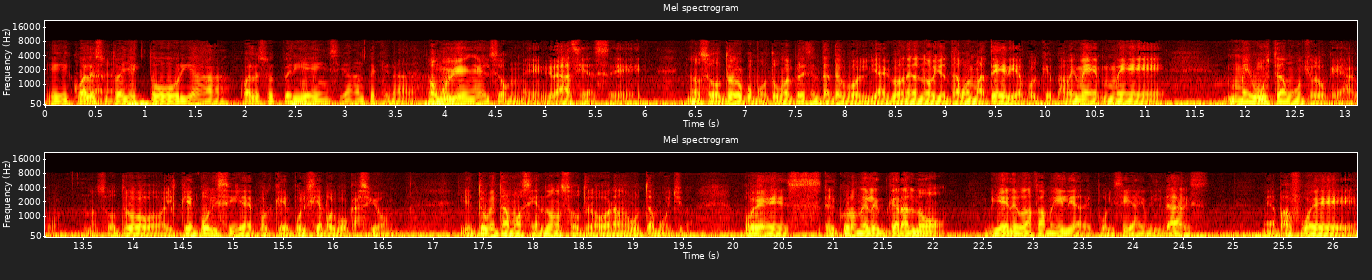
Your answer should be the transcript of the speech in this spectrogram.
Eh, ¿Cuál es su trayectoria? ¿Cuál es su experiencia antes que nada? Oh, muy bien, Gelson, eh, gracias. eh, nosotros, como tú me presentaste por ya con el novio, estamos en materia, porque a mí me, me, me gusta mucho lo que hago. Nosotros, el que es policía es porque es policía por vocación. Y esto que estamos haciendo nosotros ahora nos gusta mucho. Pues el coronel Edgar Arnaud viene de una familia de policías y militares. Mi papá fue,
